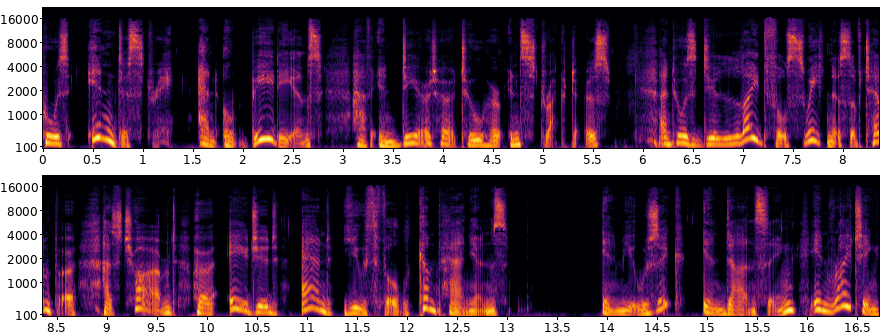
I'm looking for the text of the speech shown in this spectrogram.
whose industry and obedience have endeared her to her instructors, and whose delightful sweetness of temper has charmed her aged and youthful companions. In music, in dancing, in writing,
